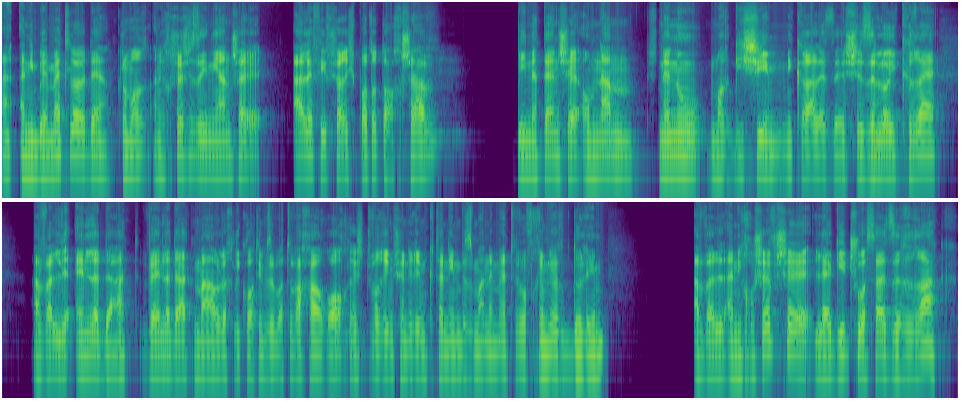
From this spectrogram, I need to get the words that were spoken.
אני באמת לא יודע, כלומר, אני חושב שזה עניין שא' אי אפשר לשפוט אותו עכשיו, בהינתן שאומנם שנינו מרגישים, נקרא לזה, שזה לא יקרה, אבל אין לדעת, ואין לדעת מה הולך לקרות עם זה בטווח הארוך, יש דברים שנראים קטנים בזמן אמת והופכים להיות גדולים. אבל אני חושב שלהגיד שהוא עשה את זה רק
